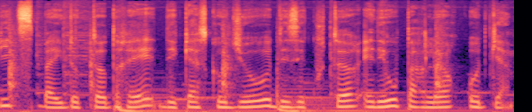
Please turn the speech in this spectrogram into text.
Beats by Dr. Dre des casques audio, des écouteurs et des haut-parleurs haut de gamme.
